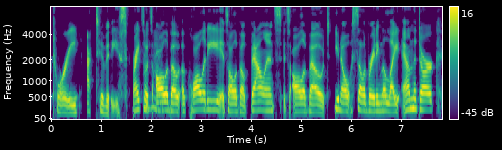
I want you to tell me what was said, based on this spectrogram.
celebratory activities, right? So it's Mhm. all about equality, it's all about balance, it's all about, you know, celebrating the light and the dark.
